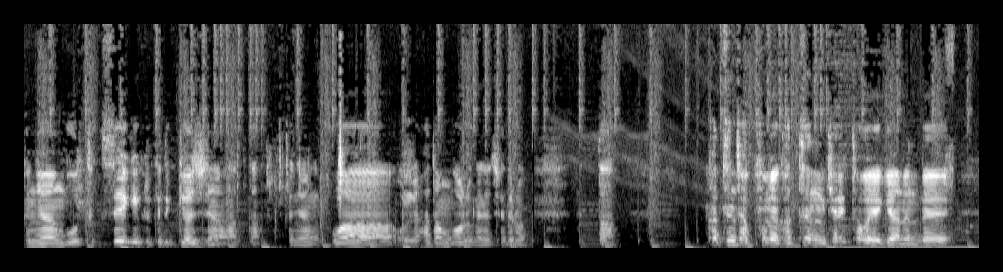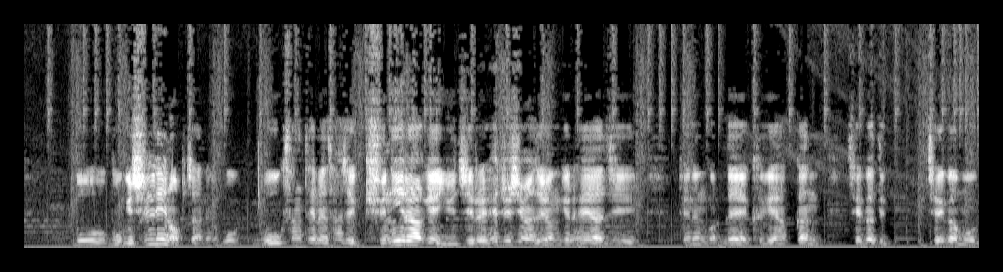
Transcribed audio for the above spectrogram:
그냥 뭐 특색이 그렇게 느껴지진 않았다. 그냥 소아 원래 하던 거를 그냥 제대로 했다. 같은 작품에 같은 캐릭터가 얘기하는데 뭐 목이 쉴 리는 없잖아요. 목, 목 상태는 사실 균일하게 유지를 해주시면서 연기를 해야지 되는 건데 그게 약간 제가 듣 제가 뭐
